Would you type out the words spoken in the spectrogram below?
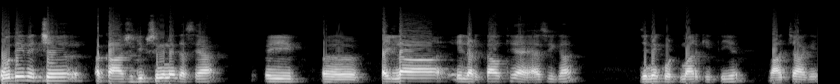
ਉਹਦੇ ਵਿੱਚ ਆਕਾਸ਼ਦੀਪ ਸਿੰਘ ਨੇ ਦੱਸਿਆ ਵੀ ਪਹਿਲਾਂ ਇਹ ਲੜਕਾ ਉੱਥੇ ਆਇਆ ਸੀਗਾ, ਜਿਹਨੇ ਕੁੱਟਮਾਰ ਕੀਤੀ ਹੈ ਬਾਅਦ ਚ ਆ ਕੇ।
